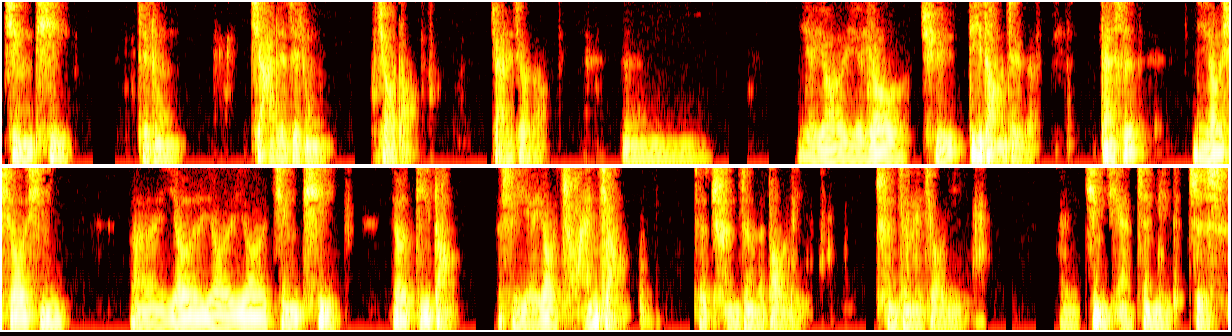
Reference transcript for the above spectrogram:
警惕这种假的这种教导，假的教导，嗯。也要也要去抵挡这个，但是你要小心，嗯，要要要警惕，要抵挡，但是也要传讲这纯正的道理、纯正的教义，嗯，敬虔真理的知识，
